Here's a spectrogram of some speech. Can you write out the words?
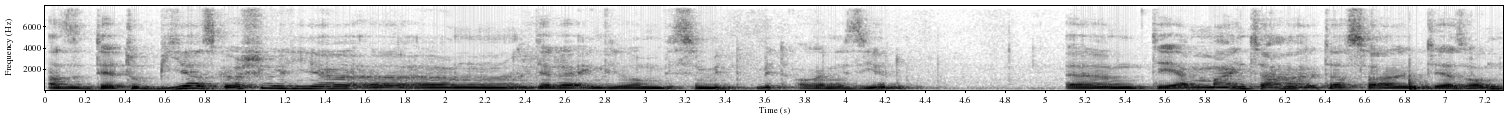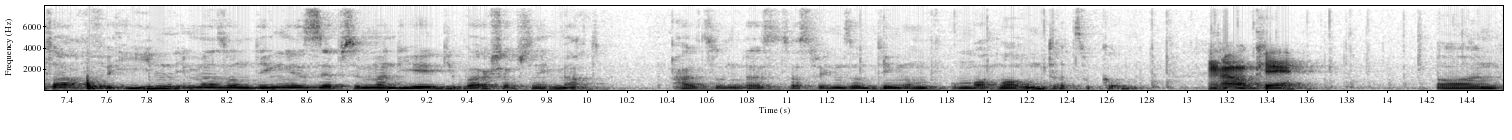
Also der Tobias Göschel hier, äh, ähm, der da irgendwie so ein bisschen mit, mit organisiert, ähm, der meinte halt, dass halt der Sonntag für ihn immer so ein Ding ist, selbst wenn man die, die Workshops nicht macht, halt so, das, deswegen so ein Ding, um, um auch mal runterzukommen. ja, okay. Und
